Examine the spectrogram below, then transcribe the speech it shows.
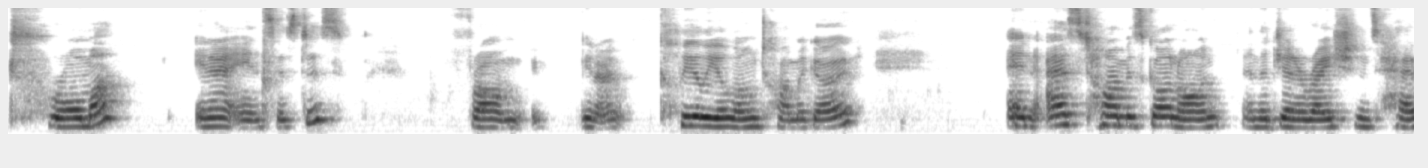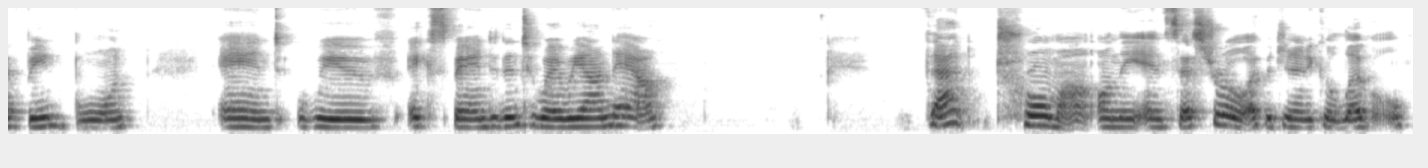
trauma in our ancestors from, you know, clearly a long time ago. And as time has gone on and the generations have been born and we've expanded into where we are now, that trauma on the ancestral epigenetical level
